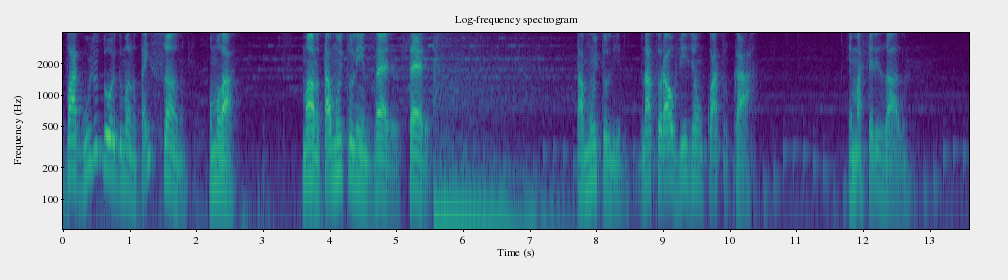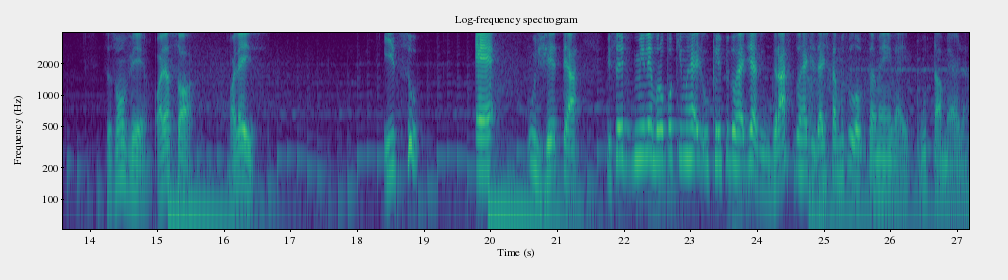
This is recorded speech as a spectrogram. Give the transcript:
bagulho doido, mano, tá insano. Vamos lá. Mano, tá muito lindo, velho, sério. Tá muito lindo. Natural Vision 4K. Remasterizado. Vocês vão ver. Olha só. Olha isso. Isso é o GTA. Isso aí me lembrou um pouquinho o, clipe do Red Dead. O gráfico do Red Dead tá muito louco também, velho. Puta merda.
